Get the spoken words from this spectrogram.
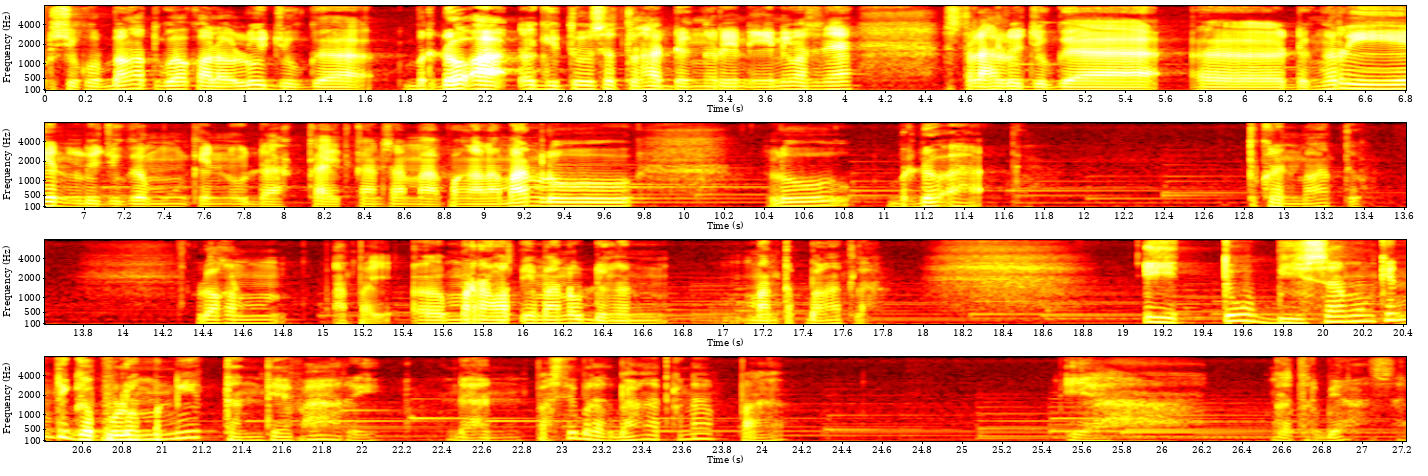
bersyukur banget gua kalau lu juga berdoa gitu setelah dengerin ini maksudnya setelah lu juga eh, dengerin lu juga mungkin udah kaitkan sama pengalaman lu lu berdoa itu keren banget tuh. Lu akan apa ya eh, merawat iman lu dengan mantep banget lah. Itu bisa mungkin 30 menitan tiap hari. Dan pasti berat banget. Kenapa? Ya nggak terbiasa.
